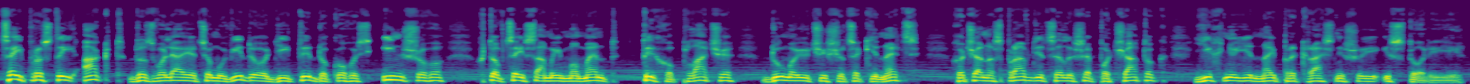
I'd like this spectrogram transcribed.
Цей простий акт дозволяє цьому відео дійти до когось іншого, хто в цей самий момент тихо плаче, думаючи, що це кінець, хоча насправді це лише початок їхньої найпрекраснішої історії.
